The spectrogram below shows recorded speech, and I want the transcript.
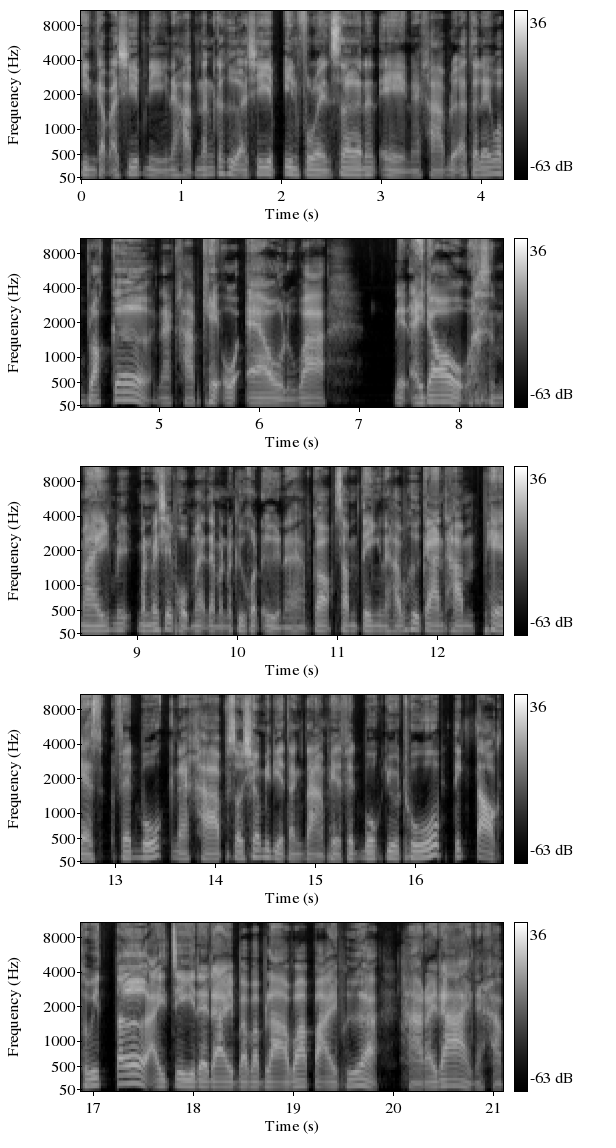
กินกับอาชีพนี้นะครับ นั่นก็คืออาชีพอินฟลูเอนเซอร์นั่นเองนะครับ หรืออาจจะเรียกว่าบล็อกเกอร์นะครับ KOL หรือว่า เน็ตไอดอลไหมไม่มันไม่ใช่ผมอะแต่มันคือคนอื่นนะครับ ก็ something นะครับ ก็คือการทำเพจ Facebook นะครับโซเชียลมีเดียต่างๆ เพจ Facebook YouTube TikTok Twitter IG ใดๆ blah blah ว่าไปเพื่อหารายได้นะครับ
